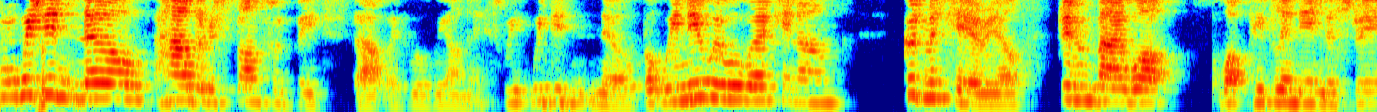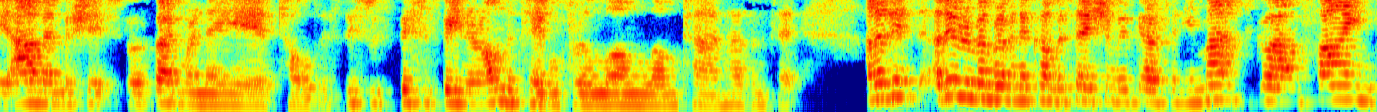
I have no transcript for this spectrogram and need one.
We didn't know how the response would be to start with, we'll be honest. We, we didn't know, but we knew we were working on good material driven by what what people in the industry, our memberships, both BAGMA and AEA, had told us. This was this has been on the table for a long, long time, hasn't it? And I did I do remember having a conversation with Gareth saying you might have to go out and find,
